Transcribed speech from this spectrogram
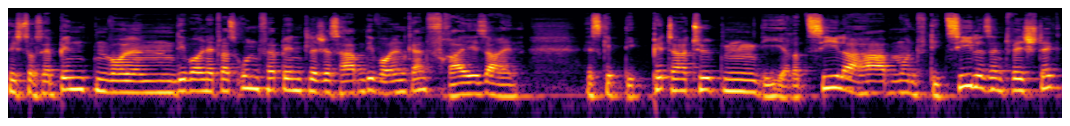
nicht so sehr binden wollen, die wollen etwas Unverbindliches haben, die wollen gern frei sein. Es gibt die Pitta-Typen, die ihre Ziele haben und die Ziele sind wichtig.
